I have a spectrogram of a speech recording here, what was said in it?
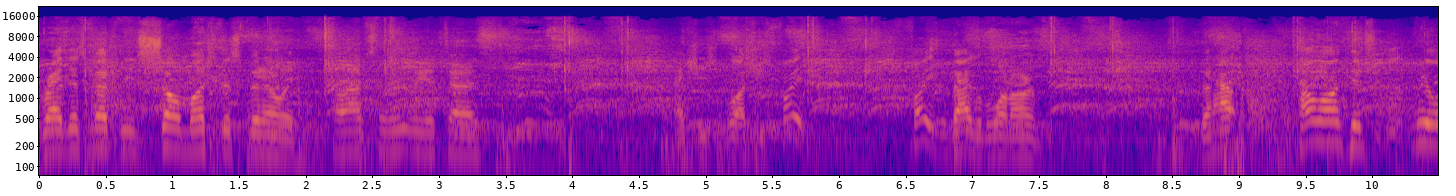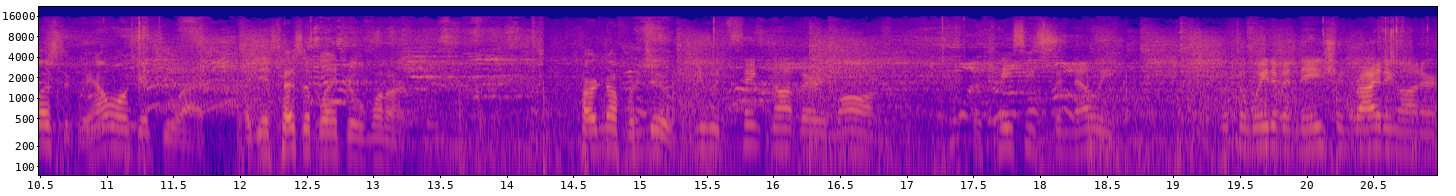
Brad, this match means so much to Spinelli. oh, absolutely, it does. And she's well, she's fighting, fighting back with one arm. But how how long can she realistically, how long can she last against Tessa Blanchard with one arm? Hard enough with two. You would think not very long. But KC Spinelli, with the weight of a nation riding on her.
